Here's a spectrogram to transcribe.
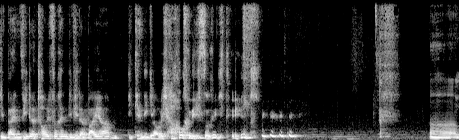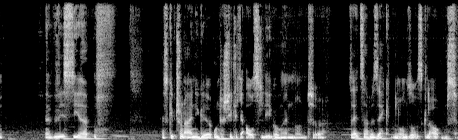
Die beiden Wiedertäuferinnen, die wir dabei haben, die kennen die, glaube ich, auch nicht so richtig. ähm, wisst ihr, es gibt schon einige unterschiedliche Auslegungen und äh, seltsame Sekten unseres Glaubens.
